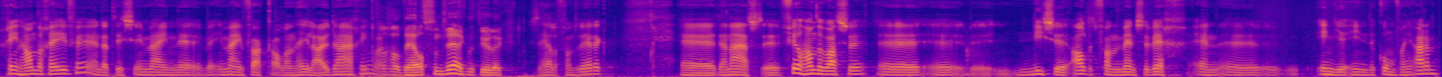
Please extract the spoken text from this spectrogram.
geen handen geven. En dat is in mijn, uh, in mijn vak al een hele uitdaging. Dat is al de helft van het werk natuurlijk. Dat is de helft van het werk. Uh, daarnaast uh, veel handen wassen, niezen altijd van mensen weg en in, je, in de kom van je arm.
